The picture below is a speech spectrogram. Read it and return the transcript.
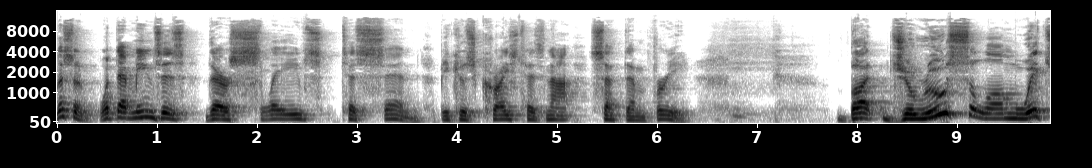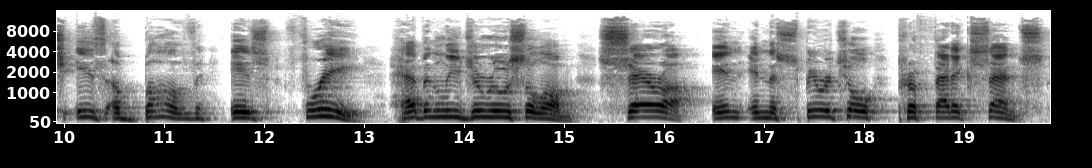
Listen, what that means is they're slaves to sin because Christ has not set them free. But Jerusalem, which is above, is free. Heavenly Jerusalem, Sarah, in, in the spiritual prophetic sense.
